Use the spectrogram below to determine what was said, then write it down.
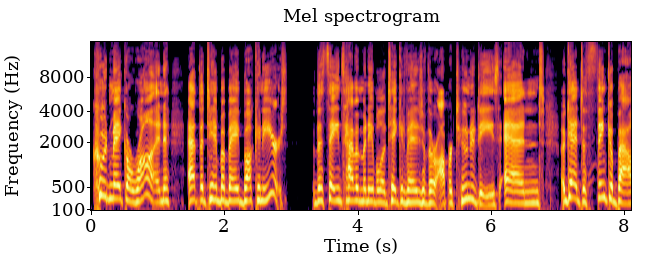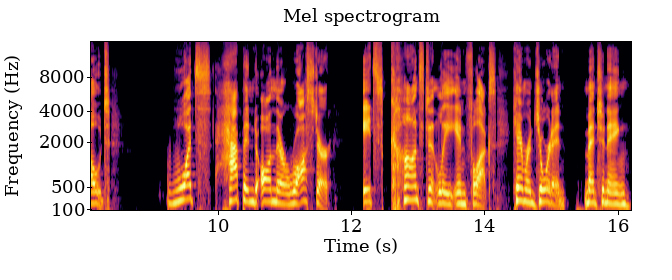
could make a run at the Tampa Bay Buccaneers. The Saints haven't been able to take advantage of their opportunities. And again, to think about what's happened on their roster, it's constantly in flux. Cameron Jordan mentioning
